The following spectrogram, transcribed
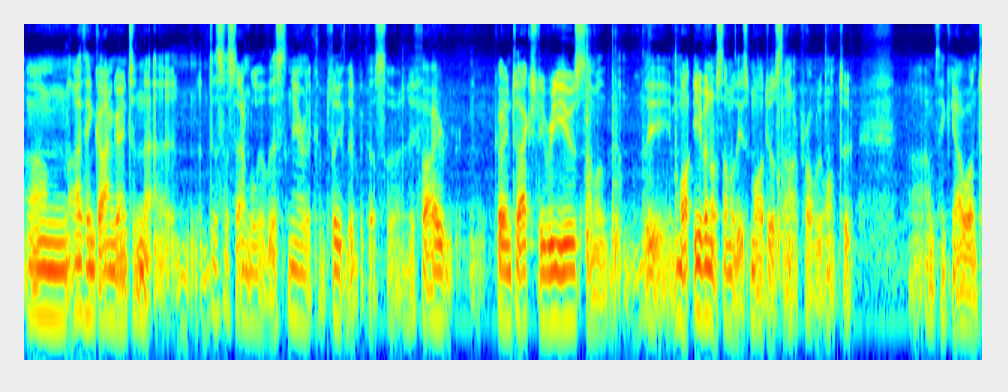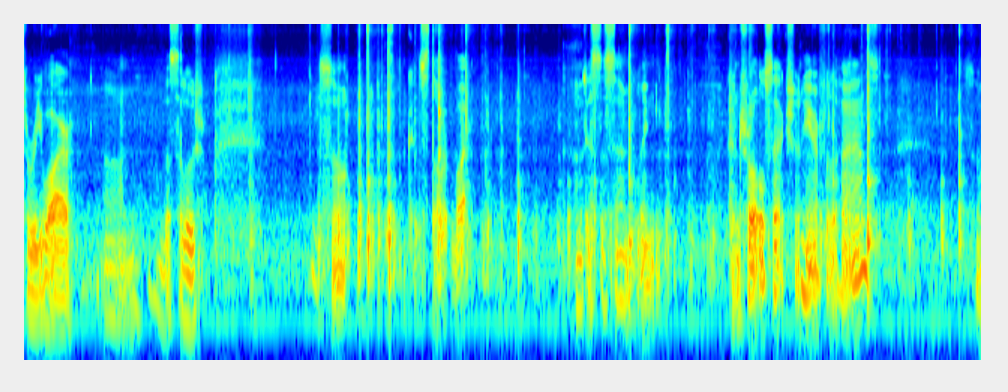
Um, I think I'm going to disassemble this nearly completely because uh, if I'm going to actually reuse some of the, the even some of these modules, then I probably want to. Uh, I'm thinking I want to rewire um, the solution. So start by disassembling the control section here for the fans. So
